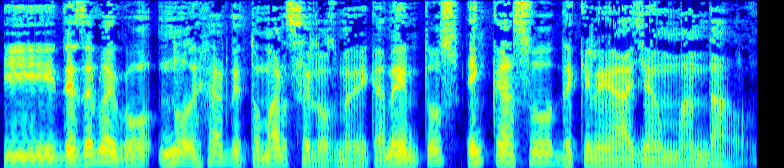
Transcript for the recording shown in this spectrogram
Y desde luego, no dejar de tomarse los medicamentos en caso de que le hayan mandado.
